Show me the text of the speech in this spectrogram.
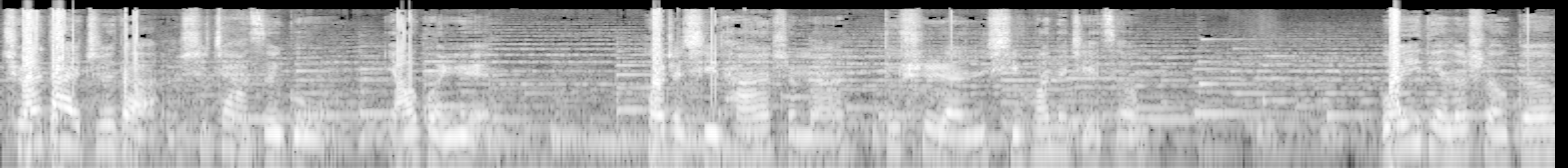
取而代之的是架子鼓、摇滚乐，或者其他什么都市人喜欢的节奏。我也点了首歌，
